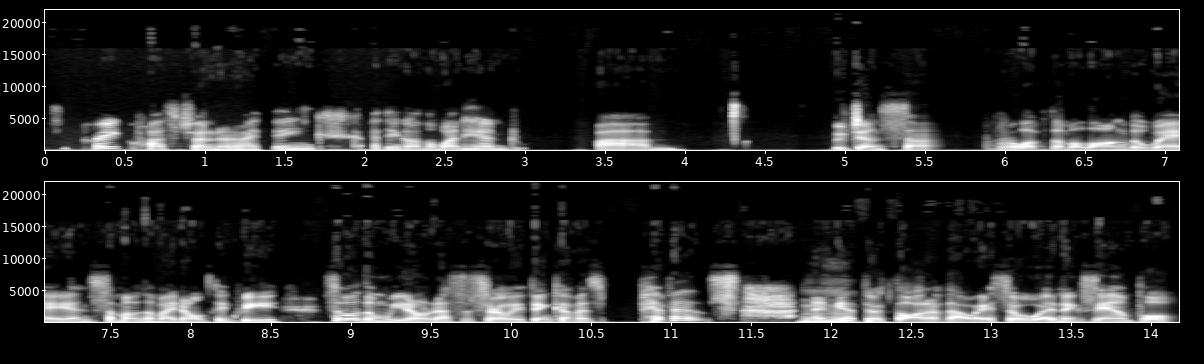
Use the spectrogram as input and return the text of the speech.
It's a great question, and I think I think on the one hand, um, we've done some several of them along the way and some of them i don't think we some of them we don't necessarily think of as pivots mm-hmm. and yet they're thought of that way so an example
